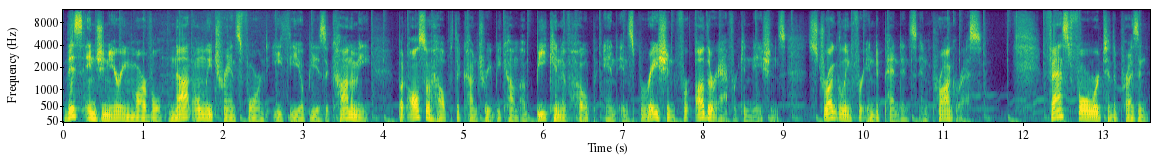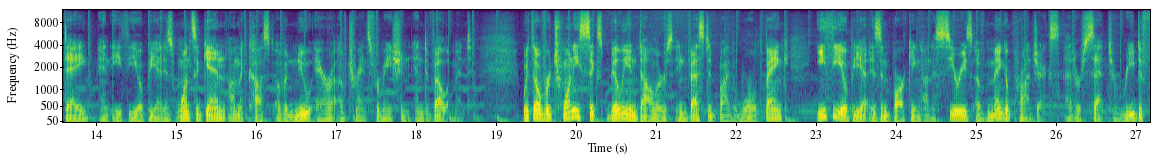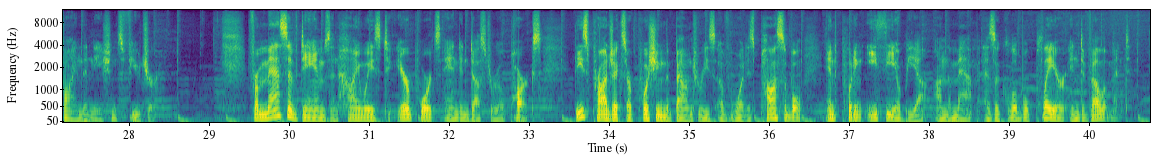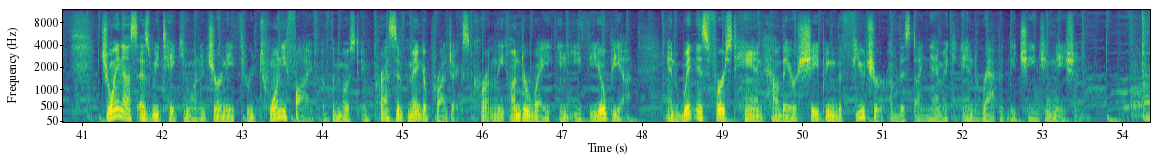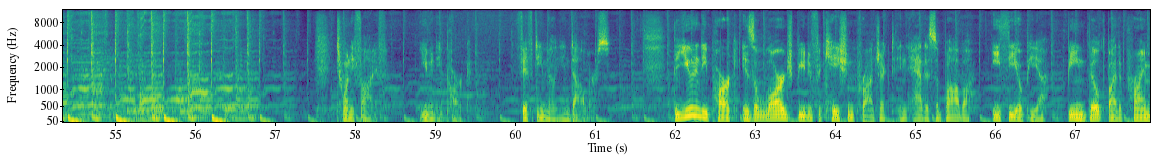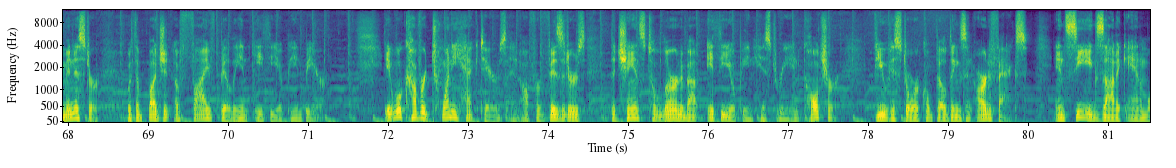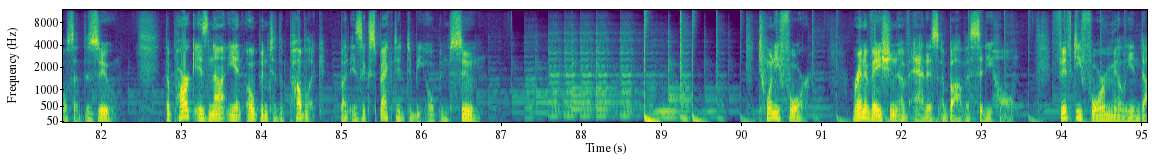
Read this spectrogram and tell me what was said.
This engineering marvel not only transformed Ethiopia's economy, but also helped the country become a beacon of hope and inspiration for other African nations struggling for independence and progress. Fast forward to the present day, and Ethiopia is once again on the cusp of a new era of transformation and development. With over $26 billion invested by the World Bank, Ethiopia is embarking on a series of mega projects that are set to redefine the nation's future. From massive dams and highways to airports and industrial parks, these projects are pushing the boundaries of what is possible and putting Ethiopia on the map as a global player in development. Join us as we take you on a journey through 25 of the most impressive megaprojects currently underway in Ethiopia, and witness firsthand how they are shaping the future of this dynamic and rapidly changing nation. 25. Unity Park, $50 million. The Unity Park is a large beautification project in Addis Ababa, Ethiopia, being built by the Prime Minister with a budget of 5 billion Ethiopian birr. It will cover 20 hectares and offer visitors the chance to learn about Ethiopian history and culture, view historical buildings and artifacts, and see exotic animals at the zoo. The park is not yet open to the public, but is expected to be opened soon. 24. Renovation of Addis Ababa City Hall, $54 million.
